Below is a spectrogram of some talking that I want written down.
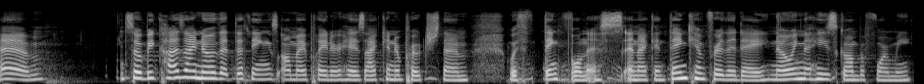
Um, so, because I know that the things on my plate are His, I can approach them with thankfulness and I can thank Him for the day, knowing that He's gone before me,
